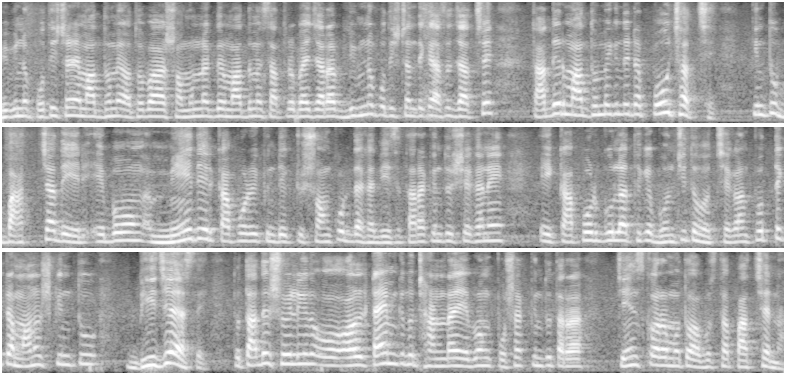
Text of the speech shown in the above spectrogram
বিভিন্ন প্রতিষ্ঠানের মাধ্যমে অথবা সমন্বয়কদের মাধ্যমে ছাত্র ভাই যারা বিভিন্ন প্রতিষ্ঠান থেকে আসে যাচ্ছে, তাদের মাধ্যমে কিন্তু এটা পৌঁছাচ্ছে। কিন্তু বাচ্চাদের এবং মেয়েদের কাপড়ের কিন্তু একটু সংকট দেখা দিয়েছে। তারা কিন্তু সেখানে এই কাপড়গুলা থেকে বঞ্চিত হচ্ছে। কারণ প্রত্যেকটা মানুষ কিন্তু ভিজে আছে। তো তাদের শরীরে কিন্তু অল টাইম কিন্তু ঠান্ডায় এবং পোশাক কিন্তু তারা চেঞ্জ করার মতো অবস্থা পাচ্ছে না।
